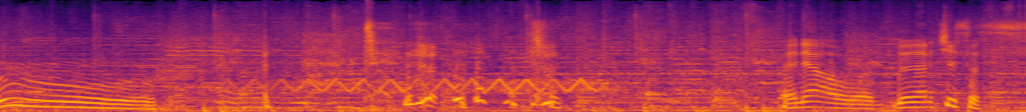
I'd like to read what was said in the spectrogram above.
Woo! and now uh, the Narcissus.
